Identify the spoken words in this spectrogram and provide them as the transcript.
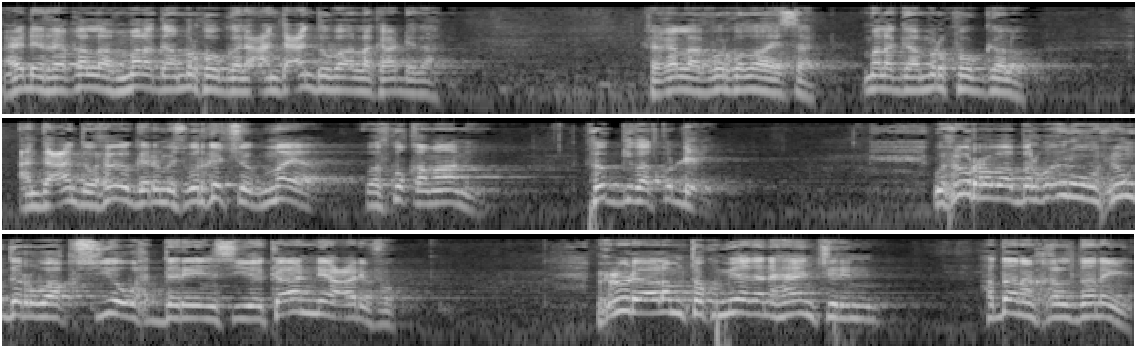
waxay dhaheen reeqalaaf malaggaa markuu galo candacandow baa alla kaa dhigaa. Reeqalaaf warkood u haystaan malaggaa markuu galo candacandow waxba garamayso war ka joog maya waad ku qamaami. Hoggii baad ku dhici. Wuxuu rabaa balku inuu wuxuun garwaaqsiiyo wax dareensiiyo kaannii acrifuk wuxuu idhi alam taku miyaadan ahaan jirin haddaanan khaldanayn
